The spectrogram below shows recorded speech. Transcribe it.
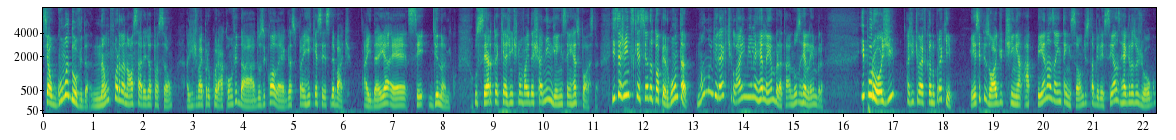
Se alguma dúvida não for da nossa área de atuação, a gente vai procurar convidados e colegas para enriquecer esse debate. A ideia é ser dinâmico. O certo é que a gente não vai deixar ninguém sem resposta. E se a gente esquecer da tua pergunta, manda um direct lá e me relembra, tá? Nos relembra. E por hoje, a gente vai ficando por aqui. Esse episódio tinha apenas a intenção de estabelecer as regras do jogo,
